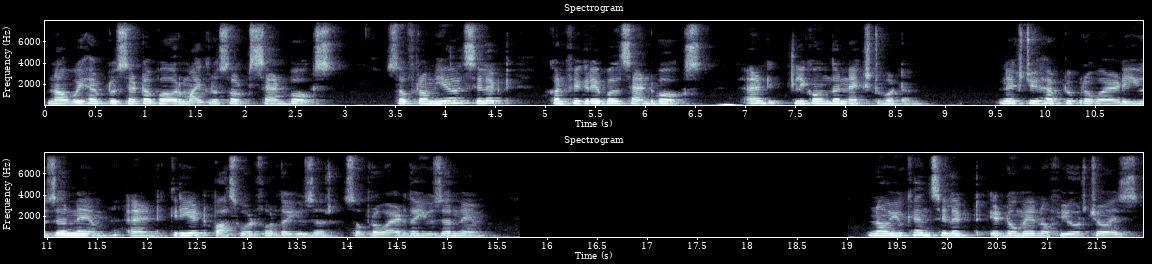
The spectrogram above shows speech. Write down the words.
Now we have to set up our Microsoft Sandbox. So from here select Configurable Sandbox and click on the Next button. Next you have to provide username and create password for the user. So provide the username Now you can select a domain of your choice.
